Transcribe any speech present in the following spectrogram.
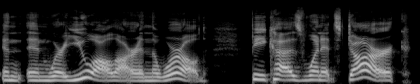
in in where you all are in the world, because when it's dark,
